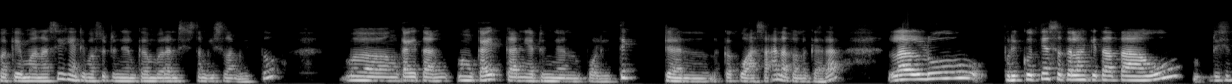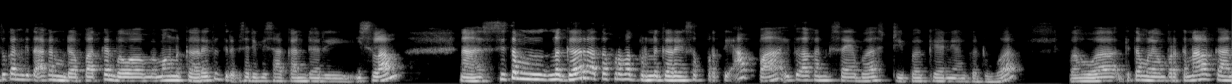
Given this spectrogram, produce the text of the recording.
bagaimana sih yang dimaksud dengan gambaran sistem Islam itu mengkaitan mengkaitkannya dengan politik dan kekuasaan atau negara. Lalu berikutnya setelah kita tahu di situ kan kita akan mendapatkan bahwa memang negara itu tidak bisa dipisahkan dari Islam Nah, sistem negara atau format bernegara yang seperti apa itu akan saya bahas di bagian yang kedua bahwa kita mulai memperkenalkan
